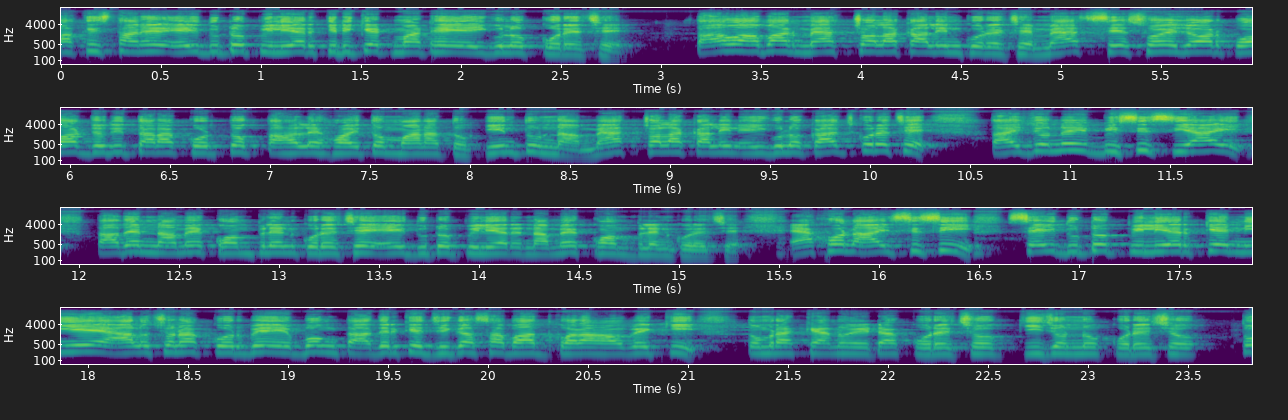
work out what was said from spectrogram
পাকিস্তানের এই দুটো প্লেয়ার ক্রিকেট মাঠে এইগুলো করেছে। তাও আবার ম্যাচ চলাকালীন করেছে। ম্যাচ শেষ হয়ে যাওয়ার পর যদি তারা করতো তাহলে হয়তো মানাতো। কিন্তু না, ম্যাচ চলাকালীন এইগুলো কাজ করেছে। তাই জন্যই বিসিসিআই তাদের নামে কমপ্লেন করেছে, এই দুটো প্লেয়ারের নামে কমপ্লেন করেছে। এখন আইসিসি সেই দুটো প্লেয়ারকে নিয়ে আলোচনা করবে এবং তাদেরকে জিজ্ঞাসাবাদ করা হবে কি, তোমরা কেন এটা করেছ, কি জন্য করেছ? তো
